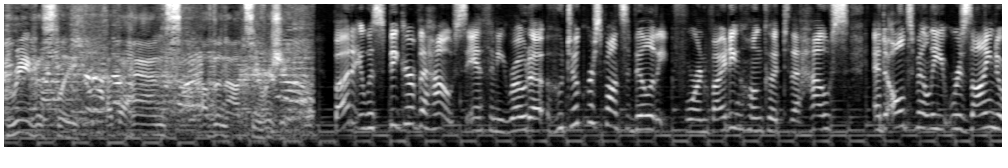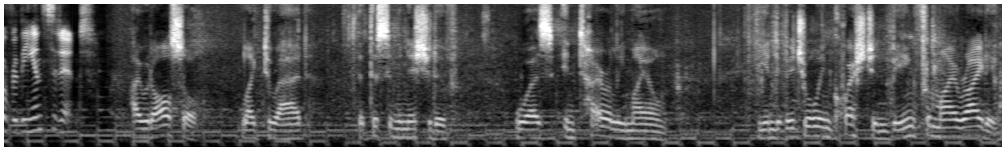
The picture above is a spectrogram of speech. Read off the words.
grievously at the hands of the Nazi regime. But it was Speaker of the House, Anthony Rota, who took responsibility for inviting Hunka to the House and ultimately resigned over the incident. I would also like to add that this initiative was entirely my own the individual in question being from my riding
